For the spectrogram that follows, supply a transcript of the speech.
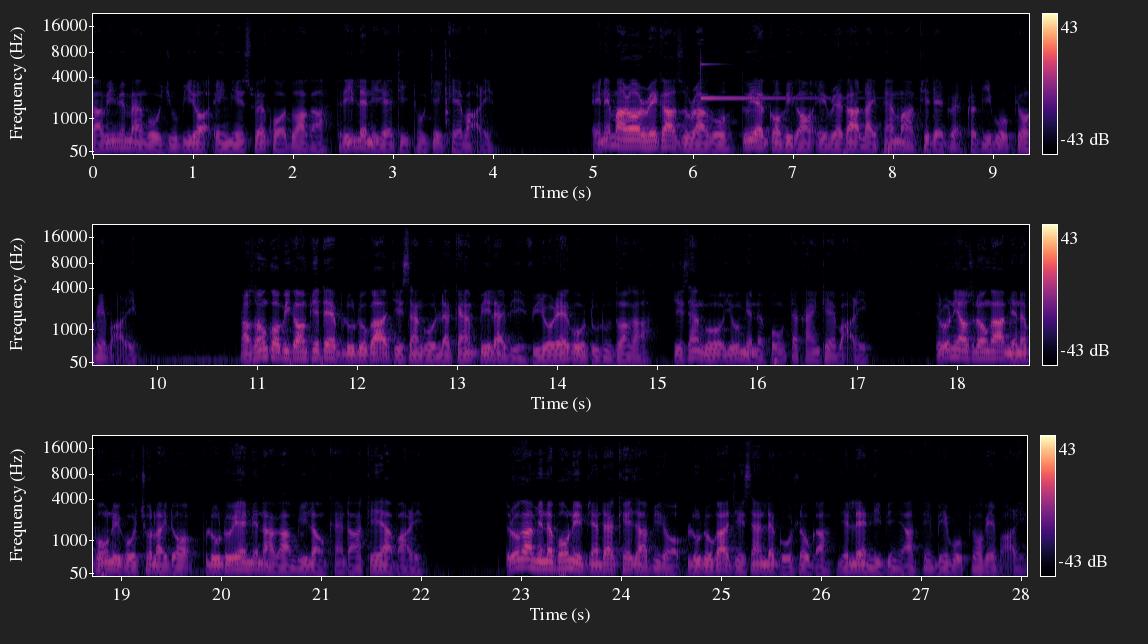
ဂါဘီမျက်မှန်ကိုယူပြီးတော့အိမ်ပြင်ဆွဲခေါ်သွားကတတိလက်နေတဲ့အထိထိုးကျိတ်ခဲ့ပါတယ်။အိမ်ထဲမှာတော့ရေကဇိုရာကိုသူ့ရဲ့ကော်ပီကောင်အေဗရကလိုက်ဖမ်းမှာဖြစ်တဲ့အတွက်ထွက်ပြေးဖို့ပြောခဲ့ပါတယ်။ နောက်ဆုံးကော်ပီကောင်ဖြစ်တဲ့ဘလူးတိုကဂျေဆန်ကိုလက်ကမ်းပေးလိုက်ပြီးဗီဒီယိုထဲကိုတူတူသွားကဂျေဆန်ကိုအယုံမျက်နှာဖုံးတက်ခိုင်းခဲ့ပါတယ်။သူတို့နှစ်ယောက်စလုံးကမျက်နှာဖုံးတွေကိုချွတ်လိုက်တော့ဘလူးတိုရဲ့မျက်နှာကမီးလောင်ခံထားခဲ့ရပါတယ်။သူတို့ကမျက်နှာဖုံးတွေပြန်တက်ခဲကြပြီးတော့ဘလူးတိုကဂျေဆန်လက်ကိုလှုပ်ကမျက်လက်နီးပညာတင်ပေးဖို့ပြောခဲ့ပါတယ်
